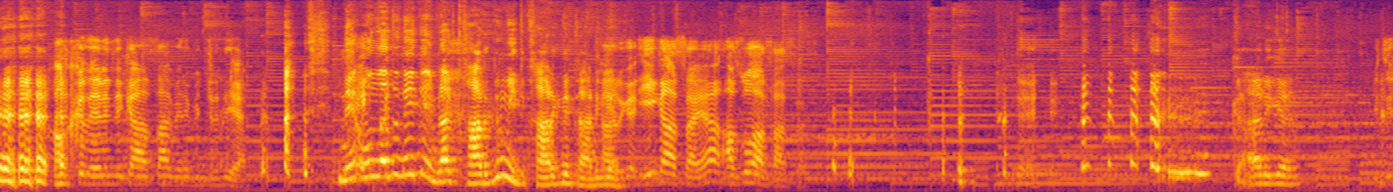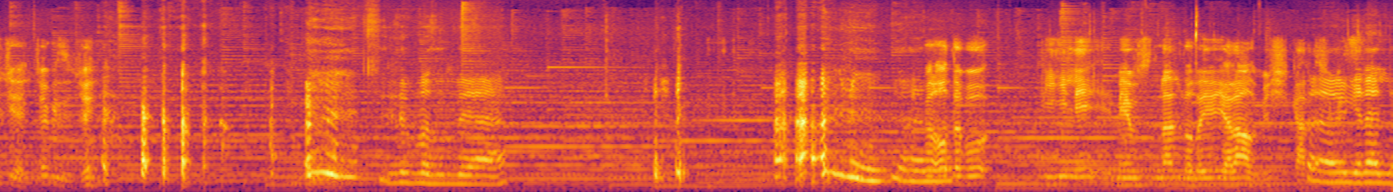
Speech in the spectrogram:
Halkın elindeki asa beni bitirdi ya. ne onun adı neydi Emrah? Kargı mıydı? Kargı kargı. Kargı ilk asa ya Azul asası. Kargı. üzücü çok üzücü. Sinirim bozuldu ya. o da bu pihili mevzusundan dolayı yara almış Aa, kardeşimiz. Genel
